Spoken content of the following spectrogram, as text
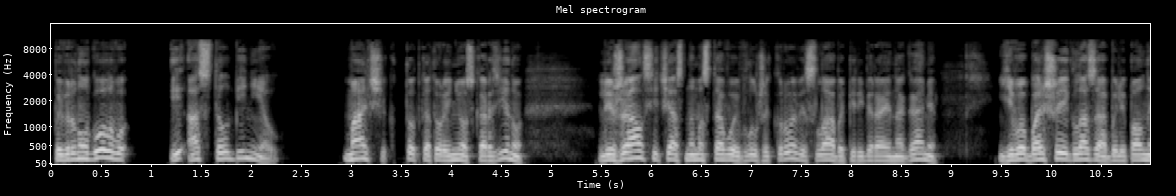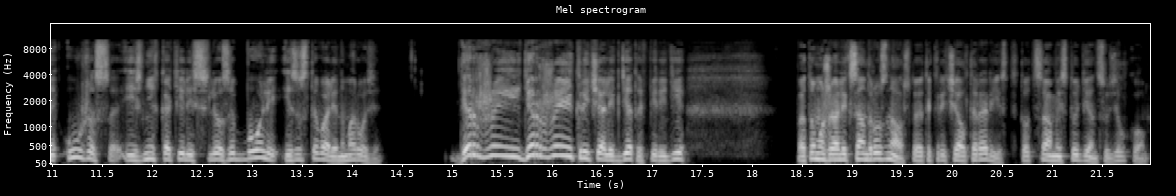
повернул голову и остолбенел. Мальчик, тот, который нес корзину, лежал сейчас на мостовой в луже крови, слабо перебирая ногами. Его большие глаза были полны ужаса, из них катились слезы боли и застывали на морозе. «Держи! Держи!» — кричали где-то впереди. Потом уже Александр узнал, что это кричал террорист, тот самый студент с узелком.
